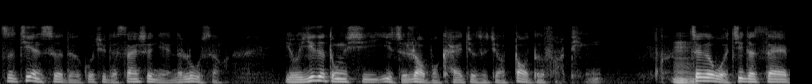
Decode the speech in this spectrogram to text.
治建设的过去的三十年的路上，有一个东西一直绕不开，就是叫道德法庭。嗯，这个我记得在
